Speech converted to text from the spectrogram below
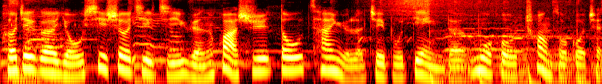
和这个游戏设计及原画师都参与了这部电影的幕后创作过程，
